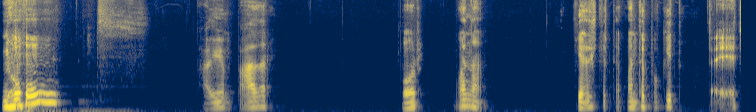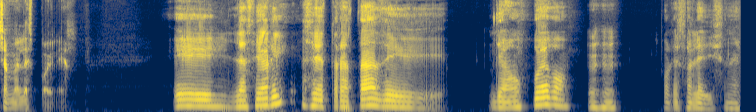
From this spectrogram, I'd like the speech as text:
¿No? Está bien padre. por. Bueno, ¿quieres que te cuente poquito? eh, échame el spoiler. Eh, la serie se trata de, de un juego, por eso le dicen el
